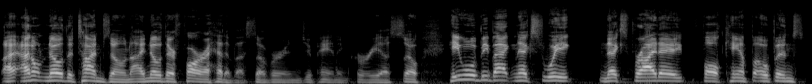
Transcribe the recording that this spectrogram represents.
I, I don't know the time zone. I know they're far ahead of us over in Japan and Korea. So he will be back next week. Next Friday, fall camp opens.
